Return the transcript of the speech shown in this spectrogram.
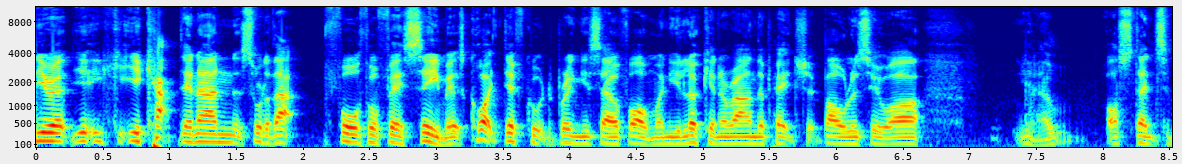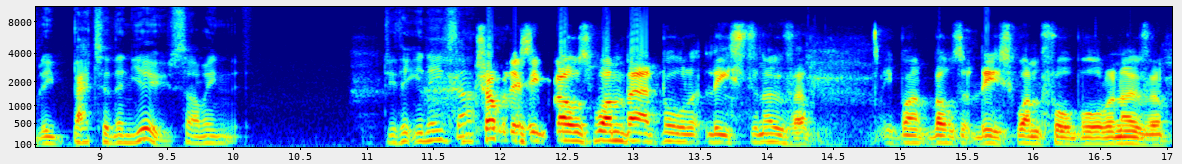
you're you're captain and sort of that fourth or fifth seam. It's quite difficult to bring yourself on when you're looking around the pitch at bowlers who are you know ostensibly better than you. So I mean, do you think he needs that? Trouble is, he bowls one bad ball at least and over. he bowls at least one four ball and over.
